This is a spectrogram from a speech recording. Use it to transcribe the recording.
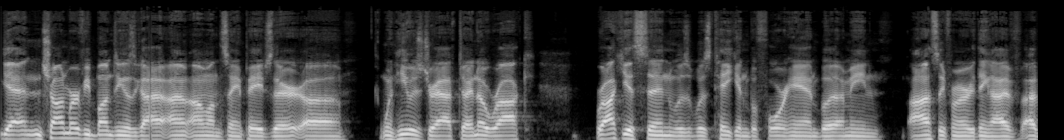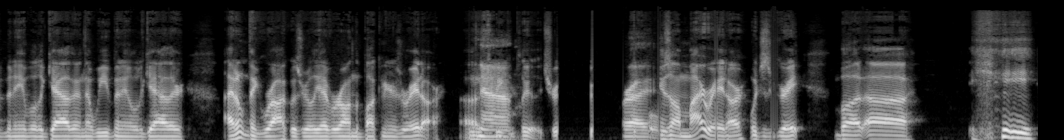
Yeah, and Sean Murphy Bunting is a guy I'm, I'm on the same page there. Uh, when he was drafted, I know Rock Rock Ya-Sin was was taken beforehand, but I mean, honestly, from everything I've I've been able to gather and that we've been able to gather, I don't think Rock was really ever on the Buccaneers' radar. Uh, nah. Completely true. Right, he's on my radar, which is great. But uh, he,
